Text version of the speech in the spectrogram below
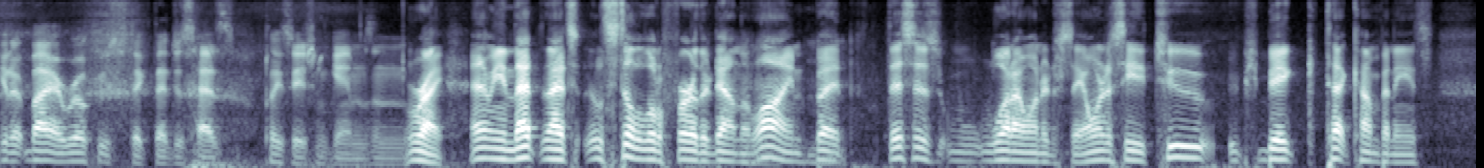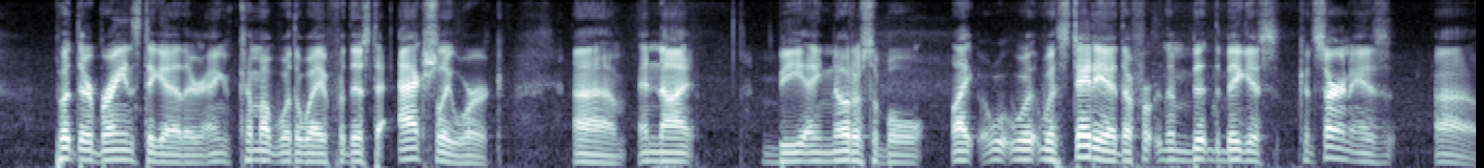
get a, buy a Roku stick that just has PlayStation games and Right. And I mean that that's still a little further down Mm-hmm. the line, but this is what I wanted to see. I wanted to see two big tech companies put their brains together and come up with a way for this to actually work um, and not be a noticeable like w- with Stadia. The, fir- the the biggest concern is uh,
